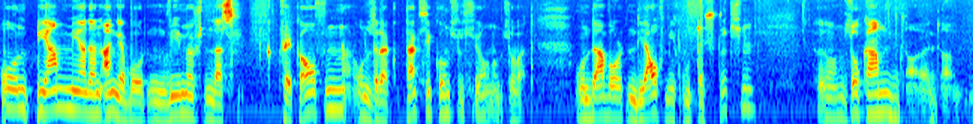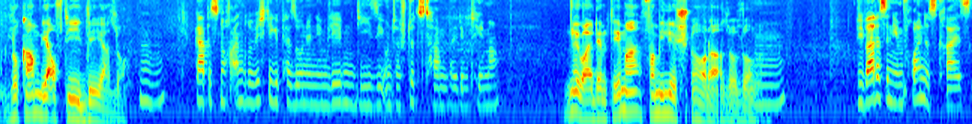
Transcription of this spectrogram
und die haben mir dann angeboten, wir möchten das verkaufen, unsere Taxikonstruktion und so weiter. Und da wollten die auch mich unterstützen. Und so kamen so kamen wir auf die Idee also. Mhm. Gab es noch andere wichtige Personen in Ihrem Leben, die Sie unterstützt haben bei dem Thema? Ne, bei dem Thema Familie Stauder. Also so. Mhm. Wie war das in Ihrem Freundeskreis?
